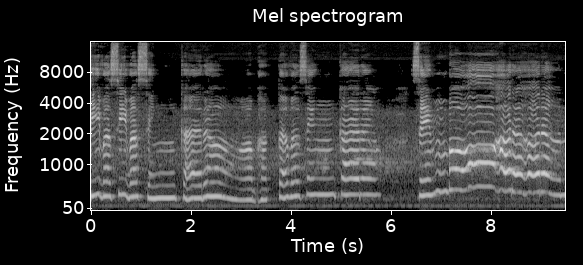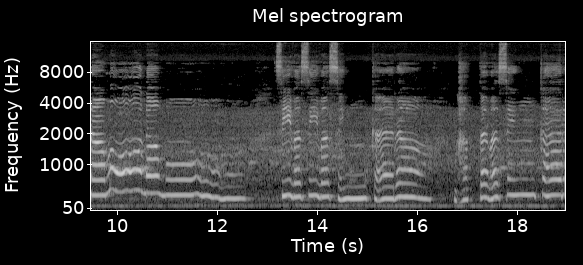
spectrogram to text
శివ శివ శంకర భక్తవ శంకర. శంభో హర హర నమో నమో. శివ శివ శంకర భక్తవ శంకర.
